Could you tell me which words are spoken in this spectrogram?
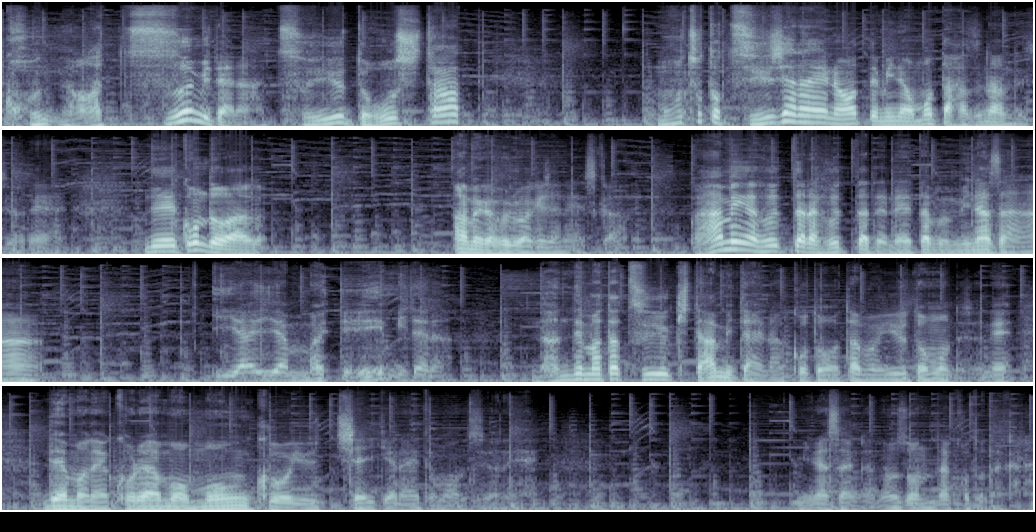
こんな暑いみたいな梅雨どうした？もうちょっと梅雨じゃないの？ってみんな思ったはずなんですよね。で今度は雨が降るわけじゃないですか。雨が降ったら降ったでね多分皆さんいやいや、ま、えー、みたいな。なんでまた梅雨来たみたいなことを多分言うと思うんですよね。でもねこれはもう文句を言っちゃいけないと思うんですよね。皆さんが望んだことだから。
